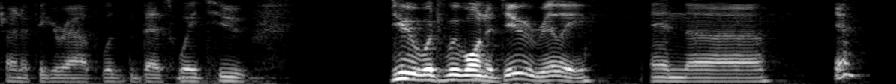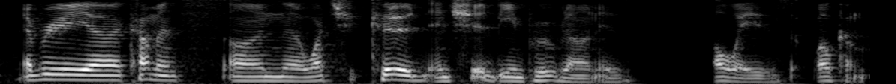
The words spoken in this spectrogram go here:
trying to figure out what's the best way to do what we want to do, really. And uh, every uh, comments on uh, what you could and should be improved on is always welcome.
